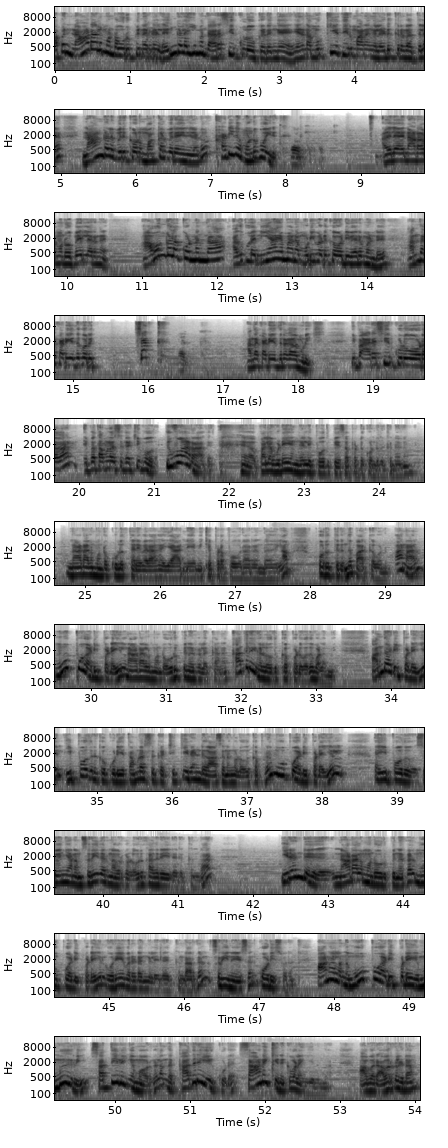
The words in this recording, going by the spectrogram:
அப்ப நாடாளுமன்ற உறுப்பினர்கள் எங்களையும் அந்த அரசியல் குழுவுக்கு எடுங்க ஏன்னா முக்கிய தீர்மானங்கள் எடுக்கிற இடத்துல நாங்களும் இருக்கணும் மக்கள் விரைவில் ஒரு கடிதம் ஒன்று போயிருக்கு. அதுல நாடாளுமன்ற பேர்ல இருங்க. அவங்கள கொண்டு வந்தா அதுக்குள்ள நியாயமான முடிவெடுக்க வேண்டி வருமண்டு அந்த கடிதத்துக்கு ஒரு சக் அந்த கடிதத்துல கதை முடிச்சு. இப்ப அரசியல் குழுவோட தான் இப்ப தமிழரசு கட்சி போகுது. இவ்வாறாக பல விடயங்கள் இப்போது பேசப்பட்டுக் கொண்டிருக்கின்றன. நாடாளுமன்ற குழு தலைவராக யார் நியமிக்கப்பட போகிறார் என்பதெல்லாம் பொறுத்திருந்து பார்க்க வேண்டும். ஆனால் மூப்பு அடிப்படையில் நாடாளுமன்ற உறுப்பினர்களுக்கான கதிரைகள் ஒதுக்கப்படுவது வழமை. அந்த அடிப்படையில் இப்போது இருக்கக்கூடிய தமிழரசு கட்சிக்கு இரண்டு ஆசனங்கள் ஒதுக்கப்படும். மூப்பு அடிப்படையில் இப்போது சிவஞானம் ஸ்ரீதரன் அவர்கள் ஒரு கதிரையில் இருக்கின்றார். இரண்டு நாடாளுமன்ற உறுப்பினர்கள் மூப்பு அடிப்படையில் ஒரே வருடங்களில் இருக்கின்றார்கள். ஸ்ரீநேசன் கோடீஸ்வரன். ஆனால் அந்த மூப்பு அடிப்படையை மீறி சத்தியலிங்கம் அவர்கள் அந்த கதிரையை கூட சாணக்கியனுக்கு வழங்கியிருந்தார். அவர் அவர்களிடம்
